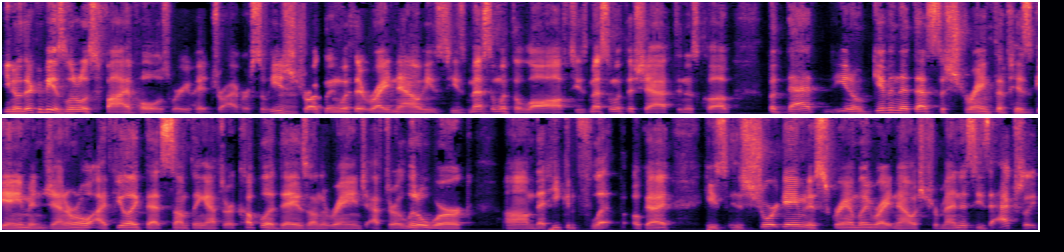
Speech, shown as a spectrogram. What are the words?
you know, there can be as little as five holes where you hit drivers. So he's yeah. Hmm. struggling with it right now. He's he's messing with the loft, he's messing with the shaft in his club. But that, you know, given that that's the strength of his game in general, I feel like that's something after a couple of days on the range, after a little work, um, that he can flip. Okay, he's his short game and his scrambling right now is tremendous. He's actually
